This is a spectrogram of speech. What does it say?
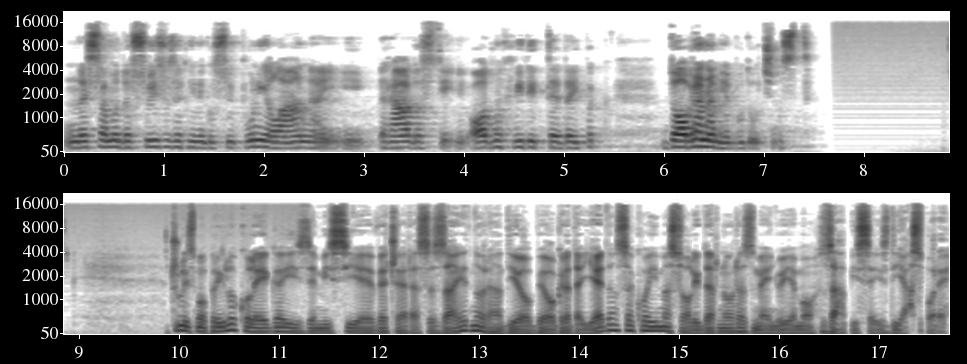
ne samo da su izuzetni, nego su i puni elana i radosti. Odmah vidite da ipak dobra nam je budućnost. Čuli smo prilog kolega iz emisije Večeras zajedno radio Beograda 1 sa kojima solidarno razmenjujemo zapise iz dijaspore.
